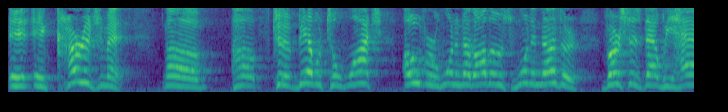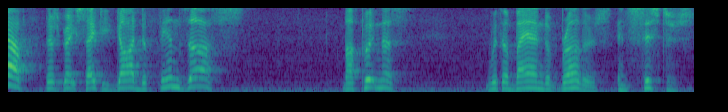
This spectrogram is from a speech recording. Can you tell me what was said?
encouragement, um, uh, to be able to watch over one another, all those one another verses that we have, there's great safety. God defends us by putting us with a band of brothers and sisters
